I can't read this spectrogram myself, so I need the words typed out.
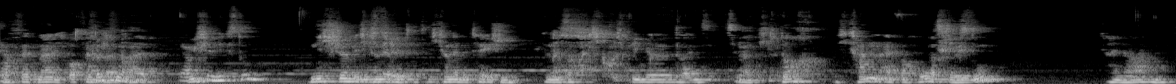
Ja, fällt mir ein, ich brauche keine Leiter. Fünfeinhalb. Ja. Wie viel liegst du? Nicht schlimm, ich ich kann Levitation. Ich kann einfach, Ich wiege 73 Kilo. doch, ich kann einfach Was willst du? Keine Ahnung.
